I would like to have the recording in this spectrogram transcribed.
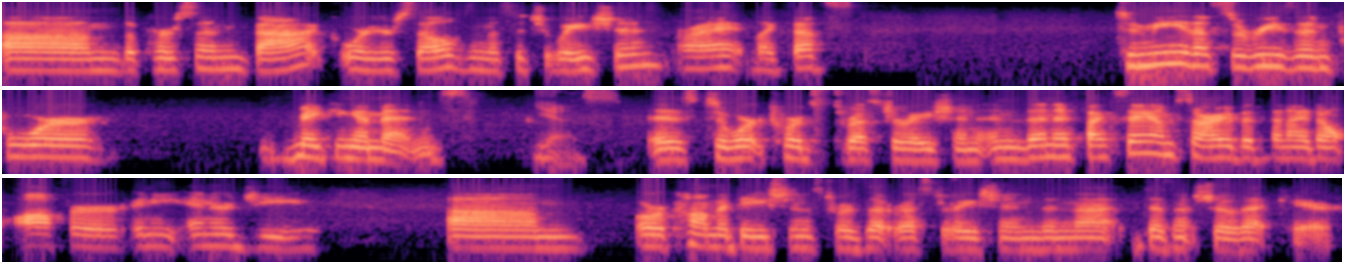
um, the person back or yourselves in the situation, right? Like that's, to me, that's the reason for making amends yes. is to work towards restoration. And then if I say I'm sorry, but then I don't offer any energy um, or accommodations towards that restoration, then that doesn't show that care.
